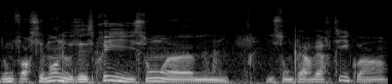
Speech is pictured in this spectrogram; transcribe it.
Donc forcément, nos esprits, ils sont, ils sont pervertis, quoi. Hein.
